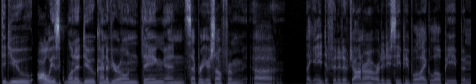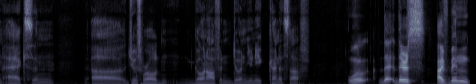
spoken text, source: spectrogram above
did you always want to do kind of your own thing and separate yourself from uh, like any definitive genre, or did you see people like Lil Peep and X and uh, Juice WRLD going off and doing unique kind of stuff? Well, th- there's I've been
